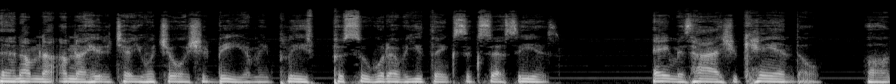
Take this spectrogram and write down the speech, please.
And I'm not I'm not here to tell you what yours should be. I mean, please pursue whatever you think success is. Aim as high as you can though. Uh,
